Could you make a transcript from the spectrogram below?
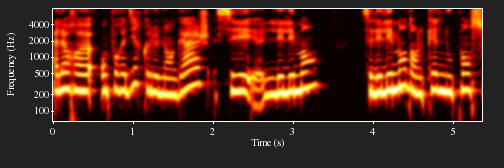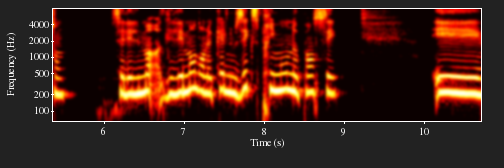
Alors, euh, on pourrait dire que le langage, c'est l'élément, c'est l'élément dans lequel nous pensons. C'est l'élément dans lequel nous exprimons nos pensées. Et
